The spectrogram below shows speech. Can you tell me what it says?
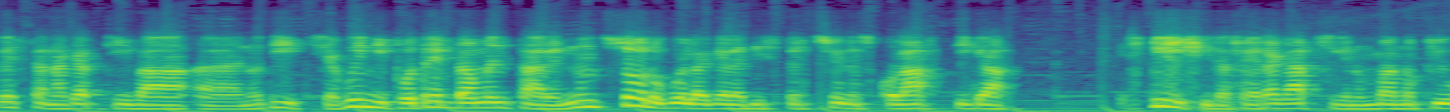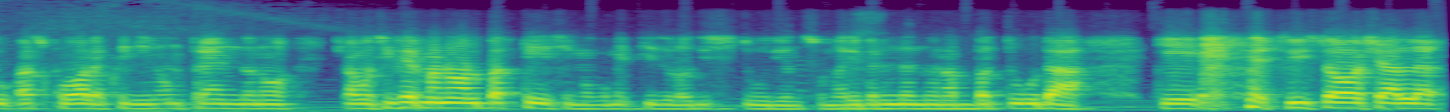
questa è una cattiva eh, notizia. Quindi potrebbe aumentare non solo quella che è la dispersione scolastica esplicita, cioè ragazzi che non vanno più a scuola e quindi non prendono, diciamo, si fermano al battesimo come titolo di studio, insomma, riprendendo una battuta che sui social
